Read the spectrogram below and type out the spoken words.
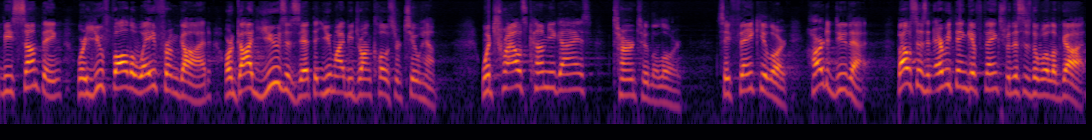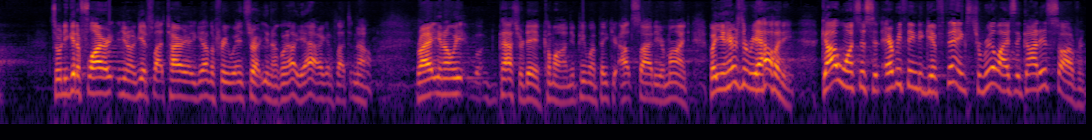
be something where you fall away from God or God uses it that you might be drawn closer to Him. When trials come, you guys, turn to the Lord. Say, Thank you, Lord. Hard to do that. The Bible says, In everything give thanks, for this is the will of God. So when you get a flyer, you know, you get a flat tire, you get on the freeway and start, you know, going, oh yeah, I got a flat tire. No. Right? You know, we, Pastor Dave, come on. People think you're outside of your mind. But you know, here's the reality God wants us in everything to give thanks to realize that God is sovereign.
